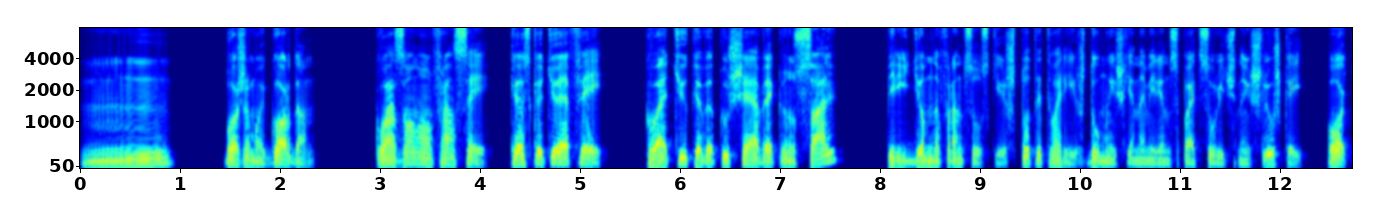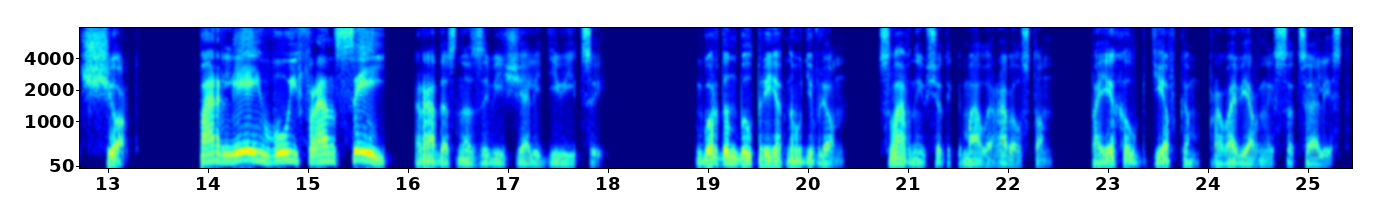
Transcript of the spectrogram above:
«М-м-м! Боже мой, Гордон! Quoison en français! Qu'est-ce que tu as fait? Crois-tu que veux coucher avec une salle?» Перейдем на французский. Что ты творишь? Думаешь, я намерен спать с уличной шлюшкой? О, черт! «Парлей вуй франсей!» — радостно завизжали девицы. Гордон был приятно удивлен. Славный все-таки малый Равелстон. Поехал к девкам, правоверный социалист.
